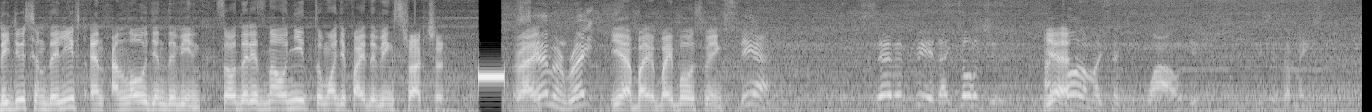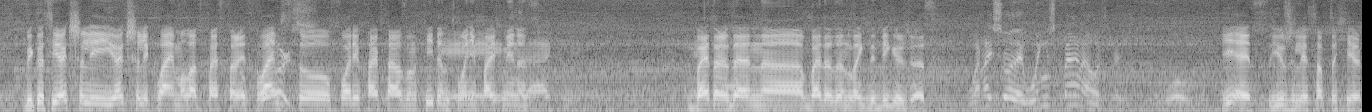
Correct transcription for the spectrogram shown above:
reducing the lift and unloading the wing. So there is no need to modify the wing structure. Right? Seven, right? Yeah, by, by both wings. Yeah, seven feet, I told you. Yeah. I told him, I said, wow, this, this is amazing. Because you actually you actually climb a lot faster. Of it climbs course. to 45,000 feet in 25 minutes. Exactly. Better than uh, better than like the bigger jets. When I saw the wingspan, I was like, whoa, Yeah, it's usually it's up to here.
